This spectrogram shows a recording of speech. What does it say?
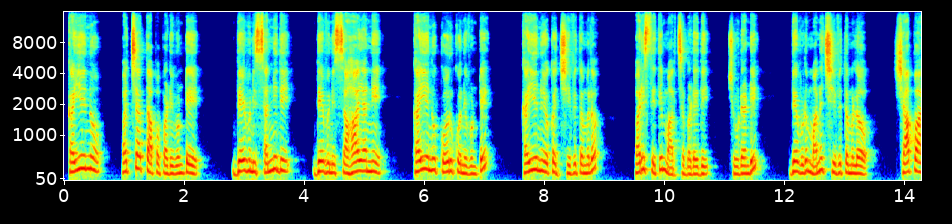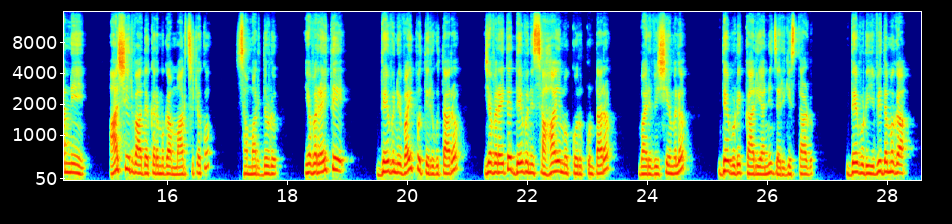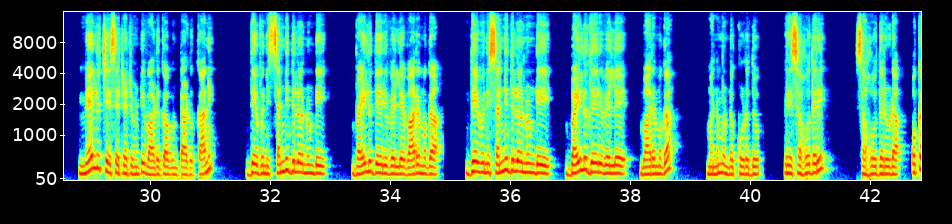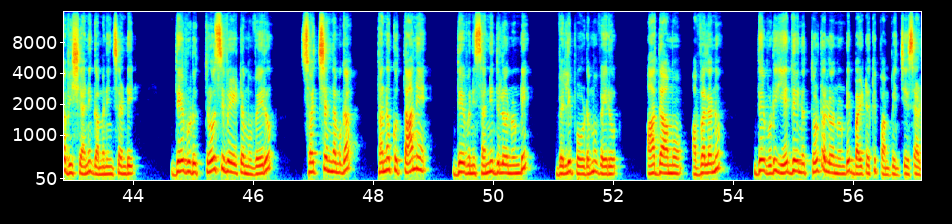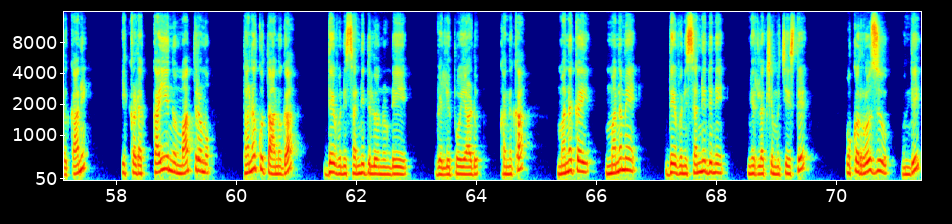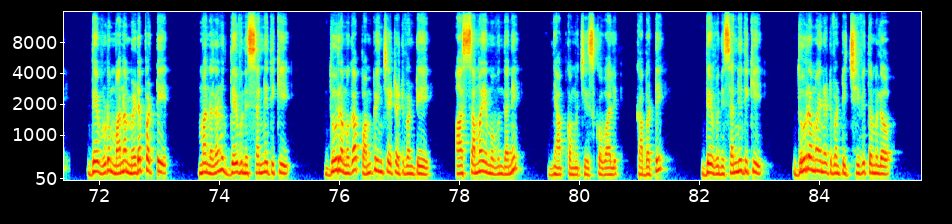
కయ్యను పశ్చాత్తాపపడి ఉంటే దేవుని సన్నిధి దేవుని సహాయాన్ని కయ్యను కోరుకొని ఉంటే కయ్యను యొక్క జీవితంలో పరిస్థితి మార్చబడేది. చూడండి దేవుడు మన జీవితంలో శాపాన్ని ఆశీర్వాదకరముగా మార్చుటకు సమర్థుడు. ఎవరైతే దేవుని వైపు తిరుగుతారో ఎవరైతే దేవుని సహాయము కోరుకుంటారో వారి విషయంలో దేవుడి కార్యాన్ని జరిగిస్తాడు. దేవుడు ఈ విధముగా మేలు చేసేటటువంటి వాడుగా ఉంటాడు. కాని దేవుని సన్నిధిలో నుండి బయలుదేరి వెళ్ళే వారముగా దేవుని సన్నిధిలో నుండి బయలుదేరి వెళ్ళే వారముగా మనం ఉండకూడదు. ప్రి సహోదరి సహోదరుడా ఒక విషయాన్ని గమనించండి. దేవుడు త్రోసివేయటము వేరు. స్వచ్ఛందముగా తనకు తానే దేవుని సన్నిధిలో నుండి వెళ్ళిపోవడము వేరు. ఆదాము అవ్వలను దేవుడు ఏదేను తోటలో నుండి బయటకి పంపించేశాడు. కాని ఇక్కడ కయ్యను మాత్రము తనకు తానుగా దేవుని సన్నిధిలో నుండి వెళ్ళిపోయాడు. కనుక మనకై మనమే దేవుని సన్నిధిని నిర్లక్ష్యము చేస్తే ఒక రోజు ఉంది దేవుడు మన మెడపట్టి మనలను దేవుని సన్నిధికి దూరముగా పంపించేటటువంటి ఆ సమయము ఉందని జ్ఞాపకము చేసుకోవాలి. కాబట్టి దేవుని సన్నిధికి దూరమైనటువంటి జీవితంలో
